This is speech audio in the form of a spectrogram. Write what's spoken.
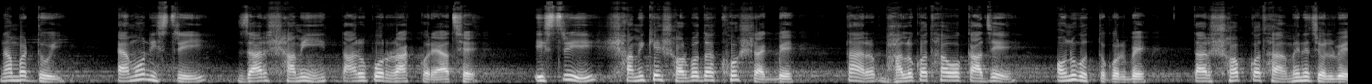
নাম্বার দুই, এমন স্ত্রী যার স্বামী তার উপর রাগ করে আছে। স্ত্রী স্বামীকে সর্বদা খোশ রাখবে, তার ভালো কথা ও কাজে অনুগত্য করবে, তার সব কথা মেনে চলবে,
